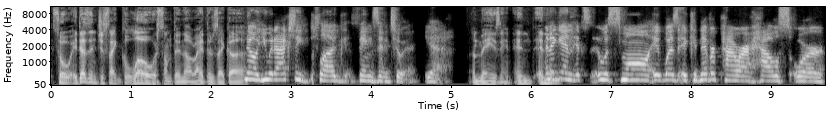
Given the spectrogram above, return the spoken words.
So it doesn't just like glow or something though, right? There's like a No, you would actually plug things into it. Yeah. Amazing. And and, and then, again, it's it was small. It was it could never power a house or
